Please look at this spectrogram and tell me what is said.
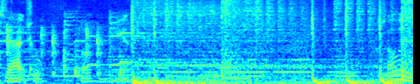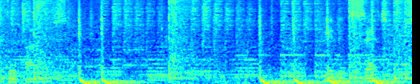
is the actual problem here? It's all these dead panels. We need sensors.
